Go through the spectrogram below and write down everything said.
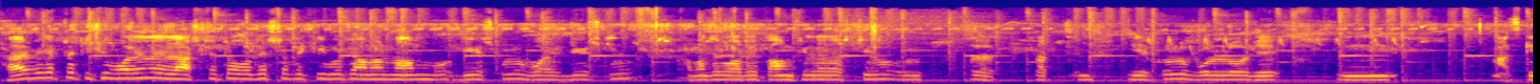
ফায়ার ব্রিগেড তো কিছু বলে না লাস্টে তো ওদের সাথে কী বলছে আমার নাম জিজ্ঞেস করল বয়স জিজ্ঞেস করল আমাদের ওয়ার্ডের কাউন্সিলর আসছিল হ্যাঁ, জিজ্ঞেস করল বলল যে আজকে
